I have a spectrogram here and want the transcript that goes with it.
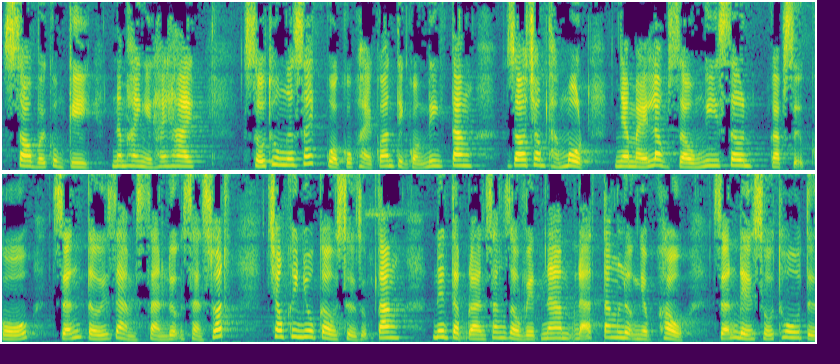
so với cùng kỳ năm 2022. Số thu ngân sách của Cục Hải quan tỉnh Quảng Ninh tăng do trong tháng 1, nhà máy lọc dầu Nghi Sơn gặp sự cố dẫn tới giảm sản lượng sản xuất, trong khi nhu cầu sử dụng tăng nên Tập đoàn Xăng dầu Việt Nam đã tăng lượng nhập khẩu, dẫn đến số thu từ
